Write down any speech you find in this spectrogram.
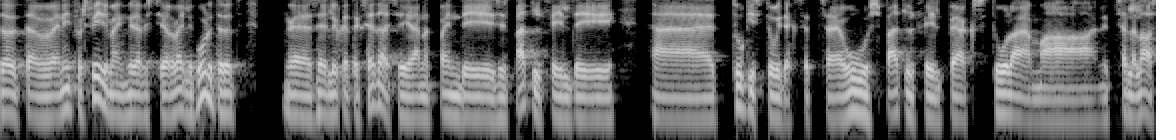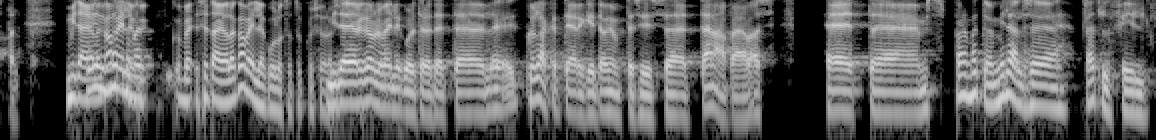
toodetav Need for Speed'i mäng, mida vist ei ole välja kuulutatud. See lükatakse edasi ja nad pandi siis Battlefieldi äh, tugistuudiaks, et see uus Battlefield peaks tulema nüüd sellel aastal. mida ei ole ka välja, seda ei ole ka välja kuulutatud kusjuures. mida ei ole ka veel välja kuulutatud, et äh, kõlakate järgi toimub ta siis äh, tänapäevas. et äh, mis, pane mõtlema, millal see Battlefield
